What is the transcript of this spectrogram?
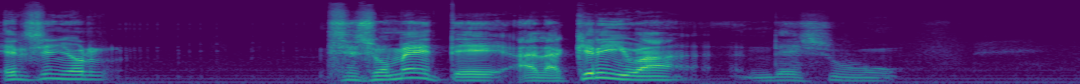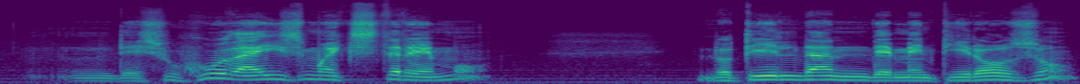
el Señor se somete a la criba de su, de su judaísmo extremo, lo tildan de mentiroso,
